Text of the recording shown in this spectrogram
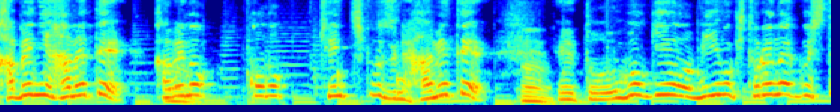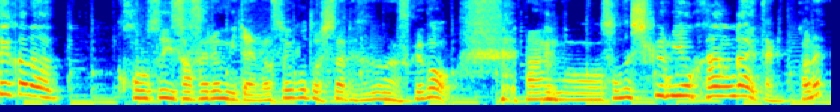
壁にはめて、壁のこの建築物にはめて、うん。えっ、と、動きを、身動き取れなくしてから、昏睡させるみたいな、そういうことをしたりするんですけど、あの、その仕組みを考えたりとかね、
